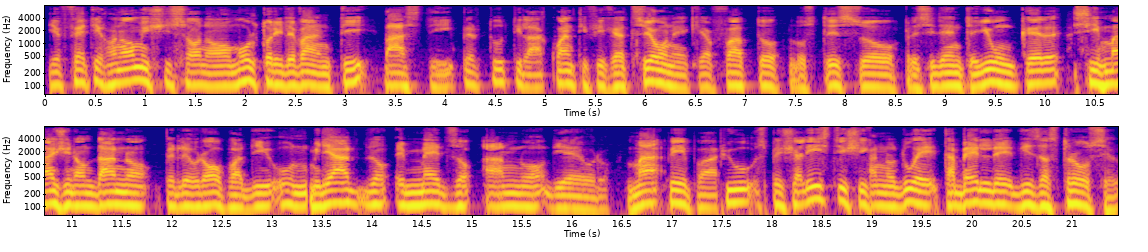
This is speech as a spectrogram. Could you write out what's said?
Gli effetti economici sono molto rilevanti, basti per tutti la quantificazione che ha fatto lo stesso presidente Juncker. Si immagina un danno per l'Europa di un miliardo e mezzo annuo di euro ma Pepa più specialistici hanno due tabelle disastrose,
